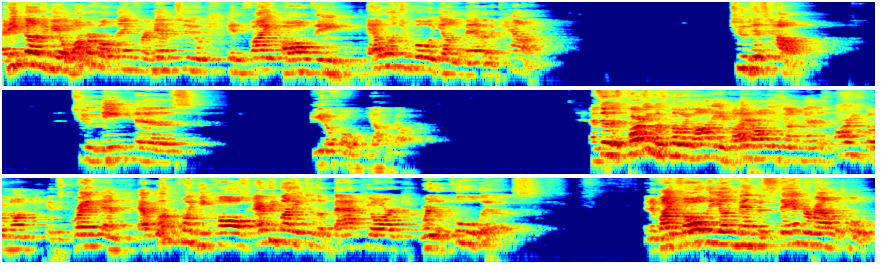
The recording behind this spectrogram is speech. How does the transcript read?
And he thought it would be a wonderful thing for him to invite all the eligible young men of the county to his home to meet his beautiful young daughter. And so this party was going on. He invited all these young men. This party's going on. It's great. And at one point, he calls everybody to the backyard where the pool is and invites all the young men to stand around the pool.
